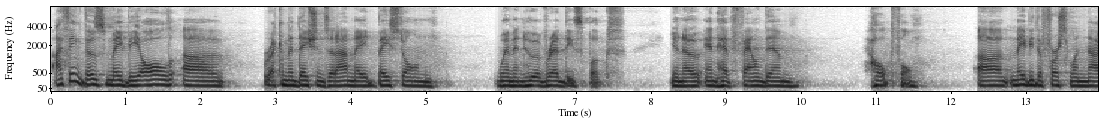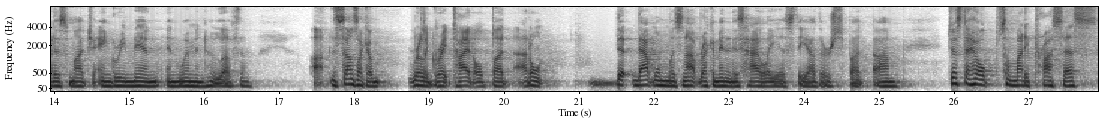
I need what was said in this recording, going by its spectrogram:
I think those may be all uh, recommendations that I made based on women who have read these books, you know, and have found them helpful. Uh, maybe the first one, not as much angry men and women who love them. Uh, it sounds like a really great title, but I don't. That that one was not recommended as highly as the others, but um, just to help somebody process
